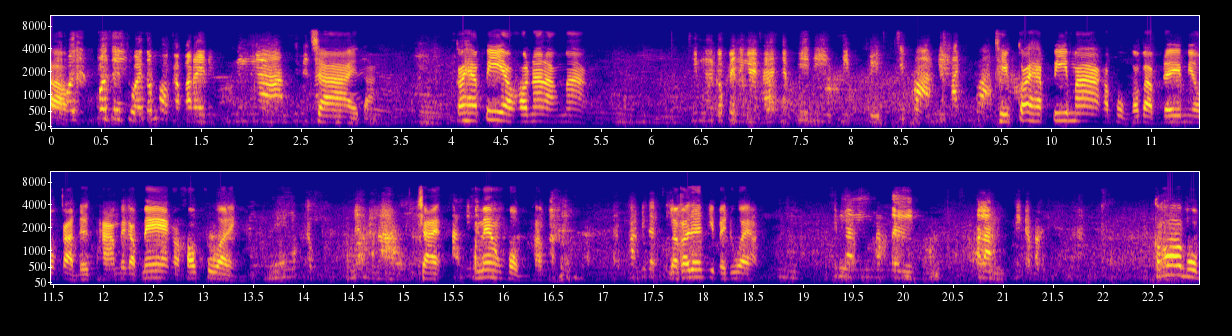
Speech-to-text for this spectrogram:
ครับ คนสวยๆต้องเหมาะกับอะไรในงานใช่ไหมคะใช่ต่างก็แฮปปี้อะเขาน่ารักมาก ทีมงานก็เป็นยังไงคะแฮปปี้ดีทริปทริปจิบหวานไหมคะจิบหวานทริปก็แฮปปี้มากครับผมก็แบบได้มีโอกาสเดินทางไปกับแม่กับครอบครัวอะไรอย่างเงี้ยกับแม่ของเราใช่พ่อแม่ของผมครับทางพี่จันจิแล้วก็เดินจีบไปด้วยครับ ทีมงานมาเติมพลังให้กับเรา ก็ผม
